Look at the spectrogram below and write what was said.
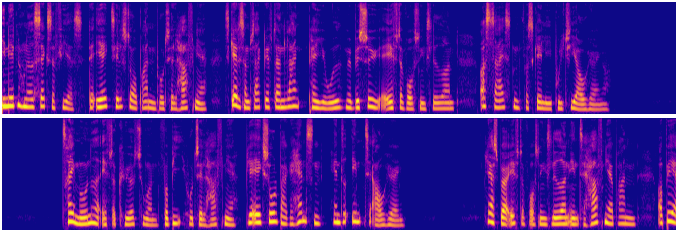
I 1986, da Erik tilstår branden på Hotel Hafnia, sker det som sagt efter en lang periode med besøg af efterforskningslederen og 16 forskellige politiafhøringer. Tre måneder efter køreturen forbi Hotel Hafnia bliver Erik Solbakke Hansen hentet ind til afhøring. Her spørger efterforskningslederen ind til Hafnia-branden og beder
